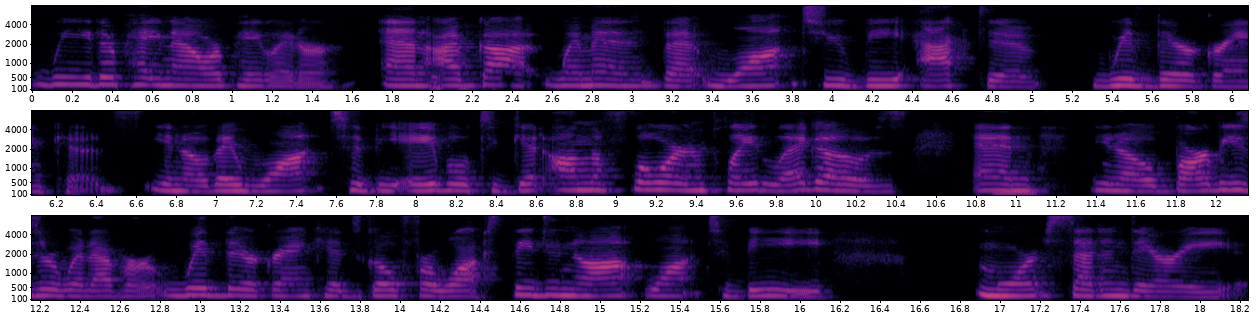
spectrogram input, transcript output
we either pay now or pay later. And I've got women that want to be active with their grandkids. You know, they want to be able to get on the floor and play Legos and, mm. you know, Barbies or whatever with their grandkids, go for walks. They do not want to be more sedentary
